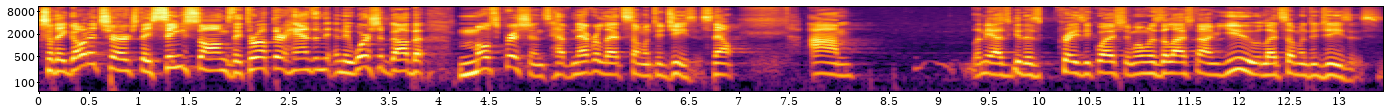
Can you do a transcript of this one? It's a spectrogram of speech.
So they go to church, they sing songs, they throw up their hands and they worship God, but most Christians have never led someone to Jesus. Now, um, let me ask you this crazy question. When was the last time you led someone to Jesus?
